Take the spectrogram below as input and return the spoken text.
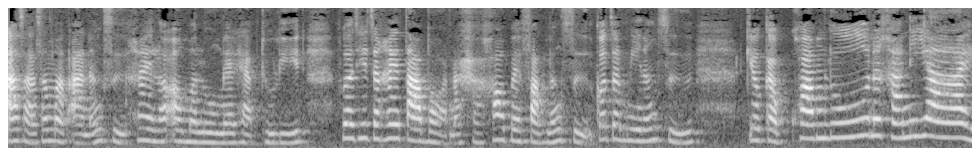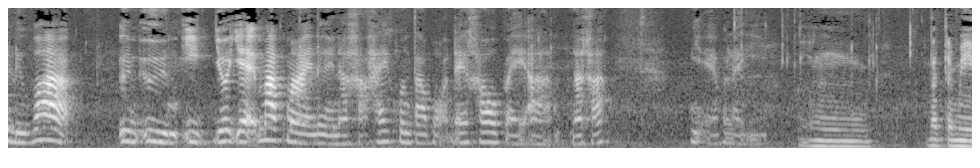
อาสาสมัครอ่านหนังสือให้แล้วเอามาลงในแท็บทูรีดเพื่อที่จะให้ตาบอดนะคะ เข้าไปฟังหนังสือก็จะมีหนังสือเกี่ยวกับความรู้นะคะ นิยายหรือว่าอื่นๆอีกเยอะแยะมากมายเลยนะคะ ให้คนตาบอดได้เข้าไปอ่านนะคะ มีแอปอะไรอีกอ น่าจะมี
